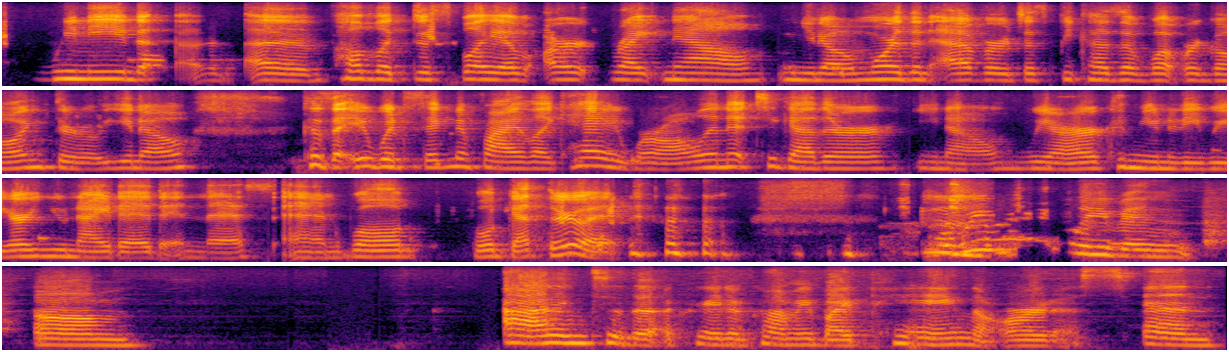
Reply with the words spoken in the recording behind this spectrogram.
we need a, a, public display of art right now, you know, more than ever, just because of what we're going through, you know, because it would signify like, hey, we're all in it together. You know, we are a community, we are united in this, and we'll we'll get through it. well, we really believe in um, adding to the creative economy by paying the artists and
